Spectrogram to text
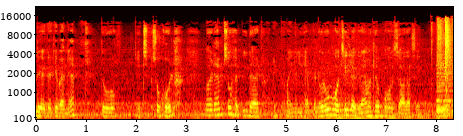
ले करके पहने हैं तो it's so cold but I am so happy that it finally happen और वो बहुत सही लग रहा है मतलब बहुत ज़्यादा सही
